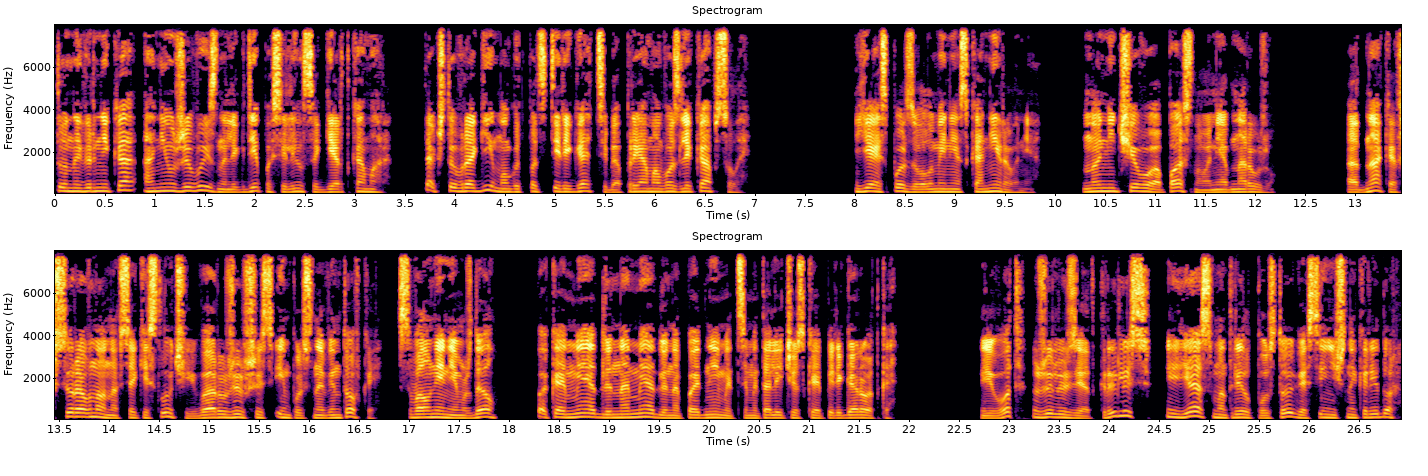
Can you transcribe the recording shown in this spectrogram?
то наверняка они уже вызнали, где поселился Герд Камар. Так что враги могут подстерегать тебя прямо возле капсулы. Я использовал умение сканирования, но ничего опасного не обнаружил. Однако все равно на всякий случай, вооружившись импульсной винтовкой, с волнением ждал, пока медленно-медленно поднимется металлическая перегородка. И вот жалюзи открылись, и я осмотрел пустой гостиничный коридор.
